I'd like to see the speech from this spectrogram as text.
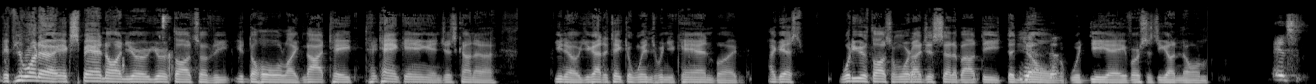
If you want to expand on your your thoughts of the the whole like not take t- tanking and just kind of, you know, you got to take the wins when you can. But I guess, what are your thoughts on what I just said about the the Yeah, known the- with Da versus the unknown? it's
